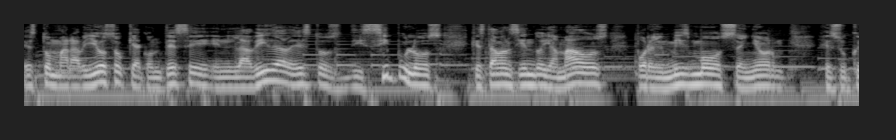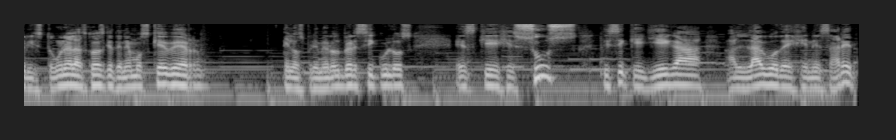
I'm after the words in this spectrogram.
esto maravilloso que acontece en la vida de estos discípulos que estaban siendo llamados por el mismo Señor Jesucristo. Una de las cosas que tenemos que ver en los primeros versículos es que Jesús dice que llega al lago de Genezaret.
